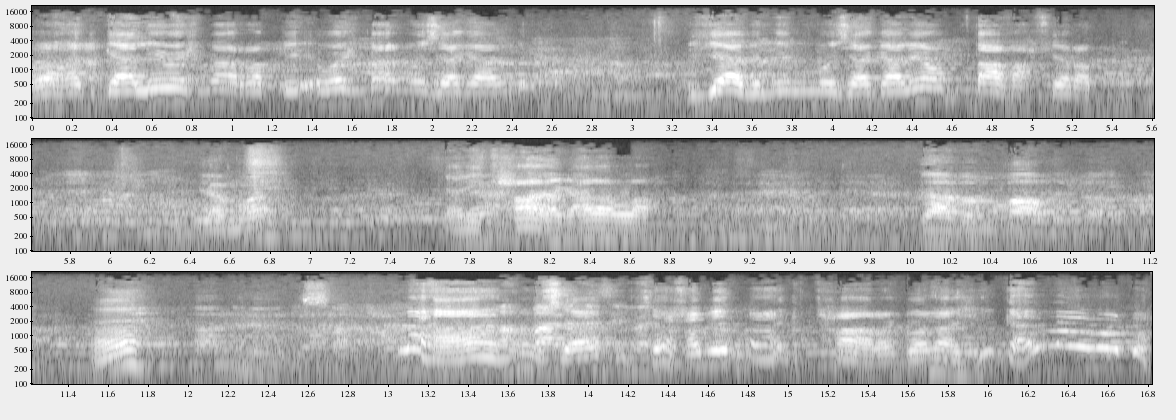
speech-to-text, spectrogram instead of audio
واحد قال لي وش ما ربي؟ وش ما موسى قال؟ جاب لي موسى قال يوم طافح في ربي يا موان يعني يتحارق على الله. ذهب مغاضب ها؟ لا موسى شيخ حبيب ما يتحارق ولا شيء. قال لا هو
